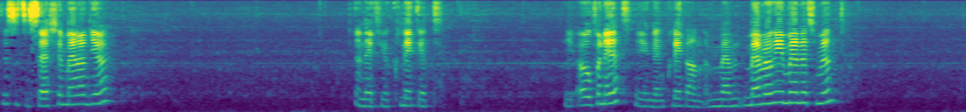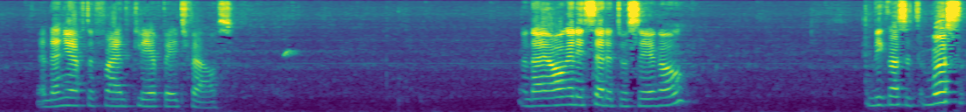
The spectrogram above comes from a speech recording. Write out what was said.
This is the session manager. And if you click it, you open it, you can click on mem memory management. And then you have to find clear page files. And I already set it to zero. Because it was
